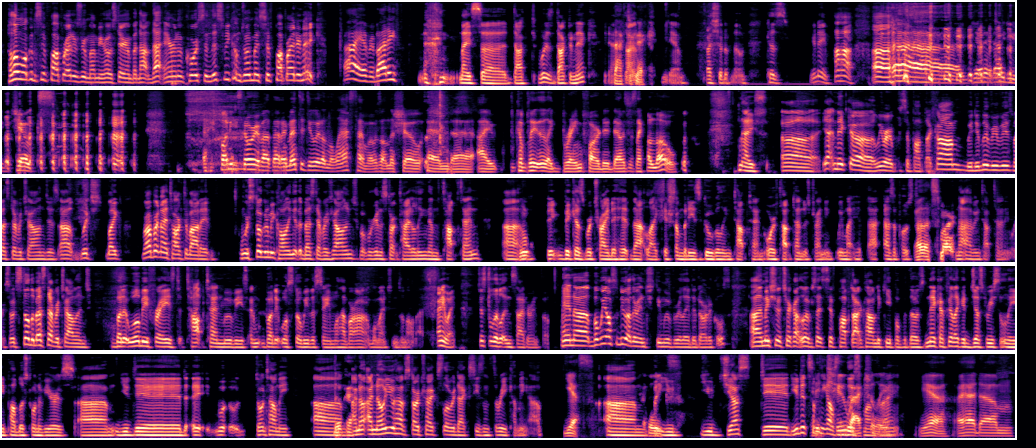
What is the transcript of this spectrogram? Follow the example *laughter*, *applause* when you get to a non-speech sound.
Hello and welcome to Sif Pop Writers Room. I'm your host Aaron, but not that Aaron, of course. And this week I'm joined by Sif Pop writer Nick. Hi, everybody. *laughs* nice, uh, Doctor. What is it, Doctor Nick? Yeah, Dr. Doc- Nick. Yeah, I should have known because your name. Haha. Uh, Ah, *laughs* get it? I do jokes. Funny story about that. I meant to do it on the last time I was on the show, and uh, I completely like brain farted. I was just like, "Hello." Nice. Uh, yeah, Nick. Uh, we write for SifPop.com. We do movie reviews, best ever challenges. Uh, which like Robert and I talked about it. We're still going to be calling it the best ever challenge, but we're going to start titling them top ten. Uh, Ooh. be- because we're trying to hit that. Like, if somebody's googling top ten, or if top ten is trending, we might hit that as opposed to Oh, that's smart. not having top 10 anywhere. So it's still the best ever challenge, but it will be phrased top 10 movies and but it will still be the same. We'll have our honorable mentions and all that. So anyway, just a little insider info. And uh but we also do other interesting movie related articles. Uh make sure to check out the website sifpop.com to keep up with those. Nick, I feel like I just recently published one of yours. Um you did uh, w- don't tell me. Um Okay. I know I know you have Star Trek Lower Deck season 3 coming up. Yes. Um but you weeks. you just did you did something else two, this actually. month, right? Yeah, I had. um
